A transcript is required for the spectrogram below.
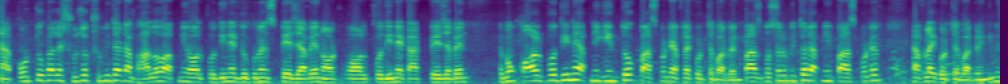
হ্যাঁ পর্তুগালের সুযোগ সুবিধাটা ভালো। আপনি অল্প দিনে ডকুমেন্টস পেয়ে যাবেন অল্প- দিনে কার্ড পেয়ে যাবেন এবং অল্প দিনে আপনি কিন্তু পাসপোর্ট অ্যাপ্লাই করতে পারবেন। পাঁচ বছরের ভিতরে আপনি পাসপোর্টের অ্যাপ্লাই করতে পারবেন। কিন্তু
